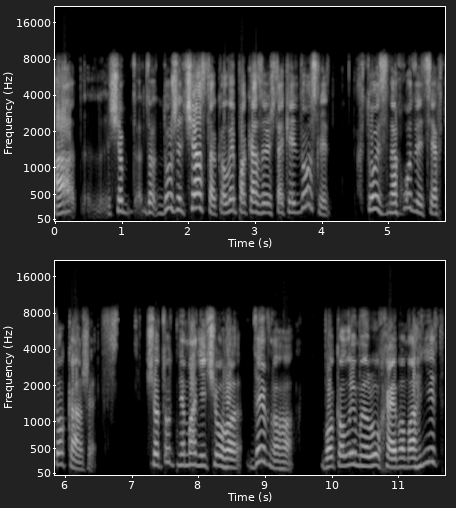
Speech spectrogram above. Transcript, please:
А е, щоб дуже часто, коли показуєш такий дослід, хтось знаходиться, хто каже, що тут нема нічого дивного, бо коли ми рухаємо магніт,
